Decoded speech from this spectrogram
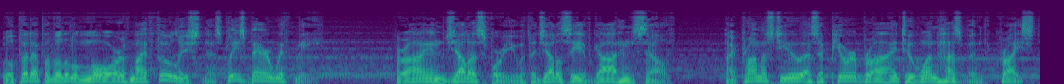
will put up with a little more of my foolishness. Please bear with me. For I am jealous for you with the jealousy of God himself. I promised you as a pure bride to one husband, Christ.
